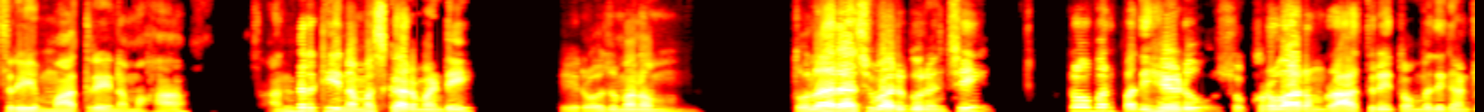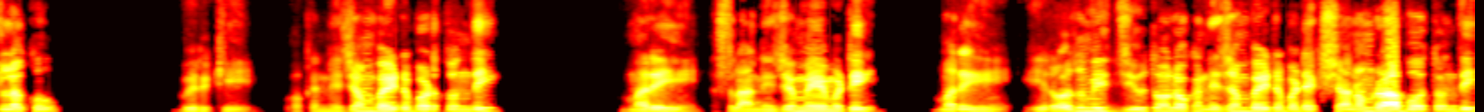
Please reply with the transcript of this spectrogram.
శ్రీ మాత్రే నమ అందరికీ నమస్కారం అండి. ఈరోజు మనం తులారాశి వారి గురించి అక్టోబర్ 17 శుక్రవారం రాత్రి తొమ్మిది గంటలకు వీరికి ఒక నిజం బయటపడుతుంది. మరి అసలు ఆ నిజం ఏమిటి? మరి ఈరోజు మీ జీవితంలో ఒక నిజం బయటపడే క్షణం రాబోతుంది.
